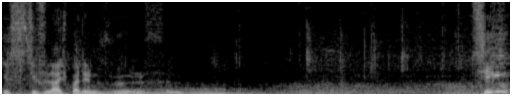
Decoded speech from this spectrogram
Ist sie vielleicht bei den Wölfen? Ziegen!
